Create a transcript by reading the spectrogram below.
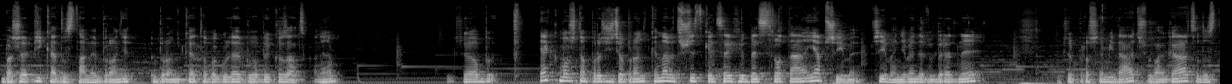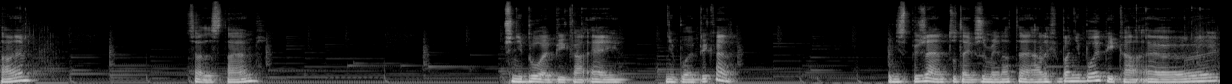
Chyba, że pika dostanę bronię, brońkę, to w ogóle byłoby kozacko, nie? Także ob... jak można prosić o brońkę? Nawet wszystkie cechy bez slota ja przyjmę. Przyjmę, nie będę wybredny. Także proszę mi dać. Uwaga, co dostałem? Co ja dostałem? Czy nie było epika? Ej, nie było epika? Nie spojrzałem tutaj w sumie na te, ale chyba nie było epika. Ej.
